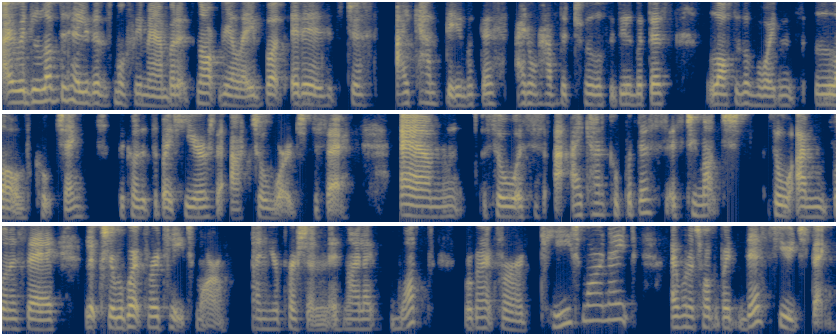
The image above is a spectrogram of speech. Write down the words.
I would love to tell you that it's mostly men, but it's not really. But it is. It's just I can't deal with this. I don't have the tools to deal with this. Lots of avoidance. Love coaching because it's about here's the actual words to say. Um, so it's just I, I can't cope with this. It's too much. So I'm gonna say, look, sure, we'll go out for a tea tomorrow. And your person is now like, what? We're going out for a tea tomorrow night. I want to talk about this huge thing.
